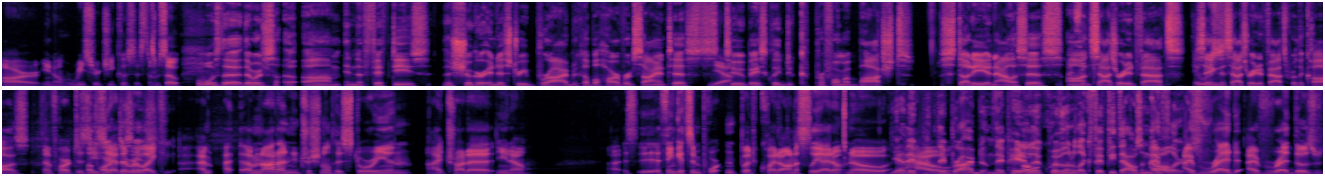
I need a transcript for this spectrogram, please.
our you know research ecosystem. So What was the there was uh, um in the 50s the sugar industry bribed a couple Harvard scientists Yeah. to basically do, perform a botched study analysis on saturated fats saying the saturated fats were the cause. of heart disease. heart yeah, they were like, I'm I, I'm not a nutritional historian. I try to you know. I I think it's important, but quite honestly, I don't know. Yeah, they how, they bribed them. They paid them Oh. the equivalent of like $50,000. I've, I've read I've read those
